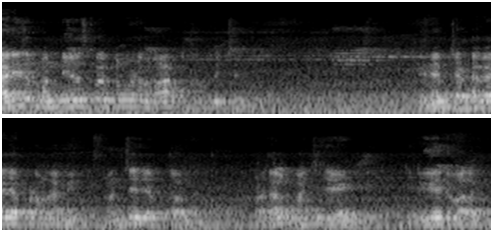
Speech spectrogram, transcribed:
కనీసం మన నియోజకవర్గం కూడా మార్పు చూపించండి నేనేం చెడ్డగా చెప్పడంలో మీకు మంచిగా చెప్తాను ప్రజలకు మంచి చేయండి. జరిగేది వాళ్ళకు.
